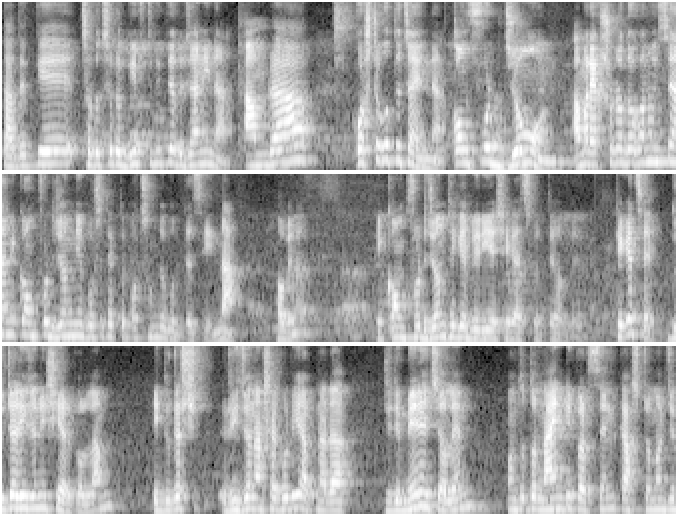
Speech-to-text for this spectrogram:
তাদেরকে ছোট ছোট গিফট দিতে জানি না। আমরা কষ্ট করতে চাই না। কমফোর্ট জোন আমার একশোটা দোকান হয়েছে আমি কমফোর্ট জোন নিয়ে বসে থাকতে পছন্দ করতেছি। না, হবে না। এই কমফোর্ট জোন থেকে বেরিয়ে এসে কাজ করতে হবে। ঠিক আছে? দুটা রিজনই শেয়ার করলাম। এই দুটা রিজন আশা করি আপনারা যদি মেনে চলেন, অন্তত নাইনটি পার্সেন্ট কাস্টমার যে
